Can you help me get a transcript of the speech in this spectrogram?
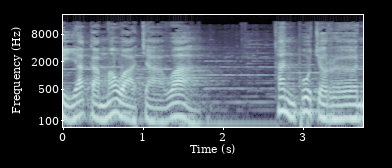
ติยกรรมวาจาว่า ท่านผู้เจริญ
